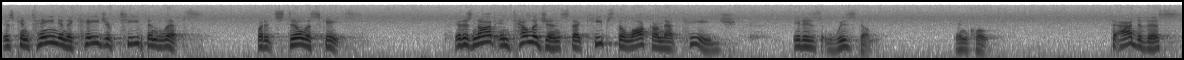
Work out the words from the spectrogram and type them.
is contained in a cage of teeth and lips but it still escapes. It is not intelligence that keeps the lock on that cage, it is wisdom. End quote. To add to this,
